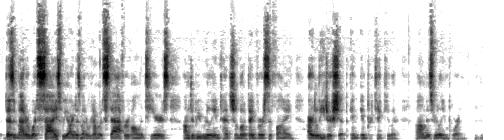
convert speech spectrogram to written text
it doesn't matter what size we are, it doesn't matter if we're talking about staff or volunteers, um, to be really intentional about diversifying our leadership in, in particular um, is really important. Mm-hmm.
